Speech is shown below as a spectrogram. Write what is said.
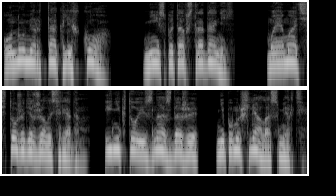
Он умер так легко, не испытав страданий, Моя мать тоже держалась рядом, и никто из нас даже не помышлял о смерти.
